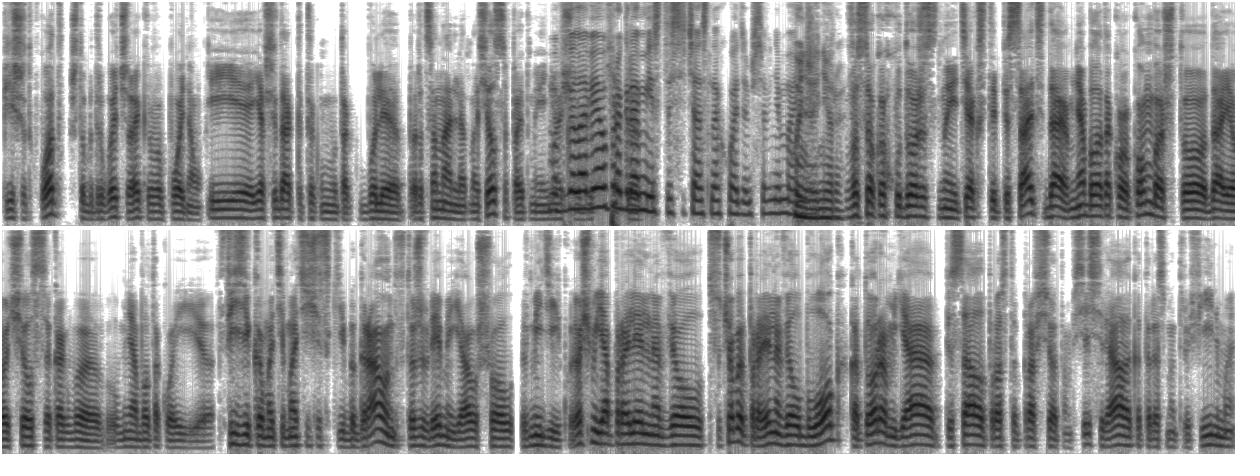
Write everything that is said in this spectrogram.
пишет код, чтобы другой человек его понял. И я всегда к такому так более рационально относился, поэтому я не Мы очень в голове у программиста сейчас находимся, У внимание. инженера. высокохудожественные тексты писать. Да, у меня было такое комбо, что, да, я учился, как бы, у меня был такой э, физико-математический бэкграунд, в то же время я ушел в медийку. В общем, я параллельно вел, с учебой параллельно вел блог, в котором я писал просто про все, там, все сериалы, которые я смотрю, фильмы.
